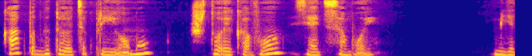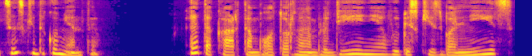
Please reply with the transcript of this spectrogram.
Как подготовиться к приему, что и кого взять с собой. Медицинские документы. Это карта амбулаторного наблюдения, выписки из больниц,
